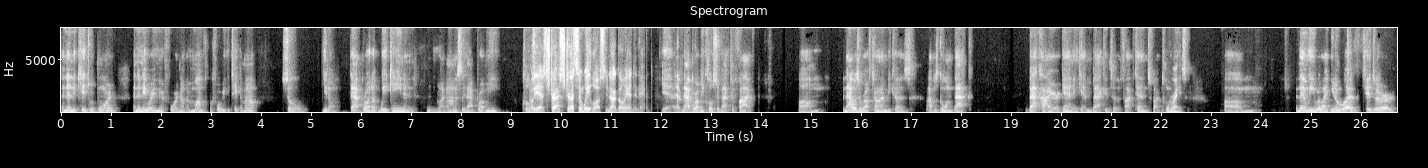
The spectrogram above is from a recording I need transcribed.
And then the kids were born and then they were in there for another month before we could take them out. So, you know, that brought up weight gain. And like, honestly, that brought me closer. Oh yeah, stress, stress and weight loss do not go hand in hand. Yeah. Ever. That brought me closer back to five. Um, and that was a rough time because I was going back, back higher again and getting back into the 510s, 520s. Right. Um, and then we were like, you know what? Kids are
